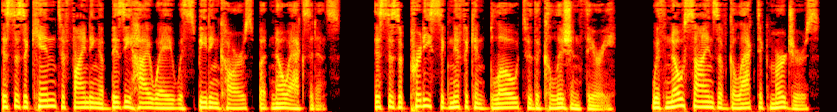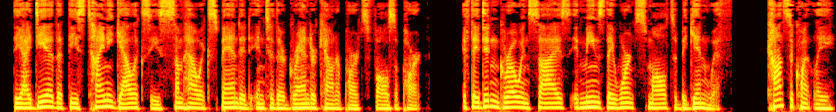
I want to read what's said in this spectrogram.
This is akin to finding a busy highway with speeding cars but no accidents. This is a pretty significant blow to the collision theory. With no signs of galactic mergers, the idea that these tiny galaxies somehow expanded into their grander counterparts falls apart. If they didn't grow in size, it means they weren't small to begin with. Consequently,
